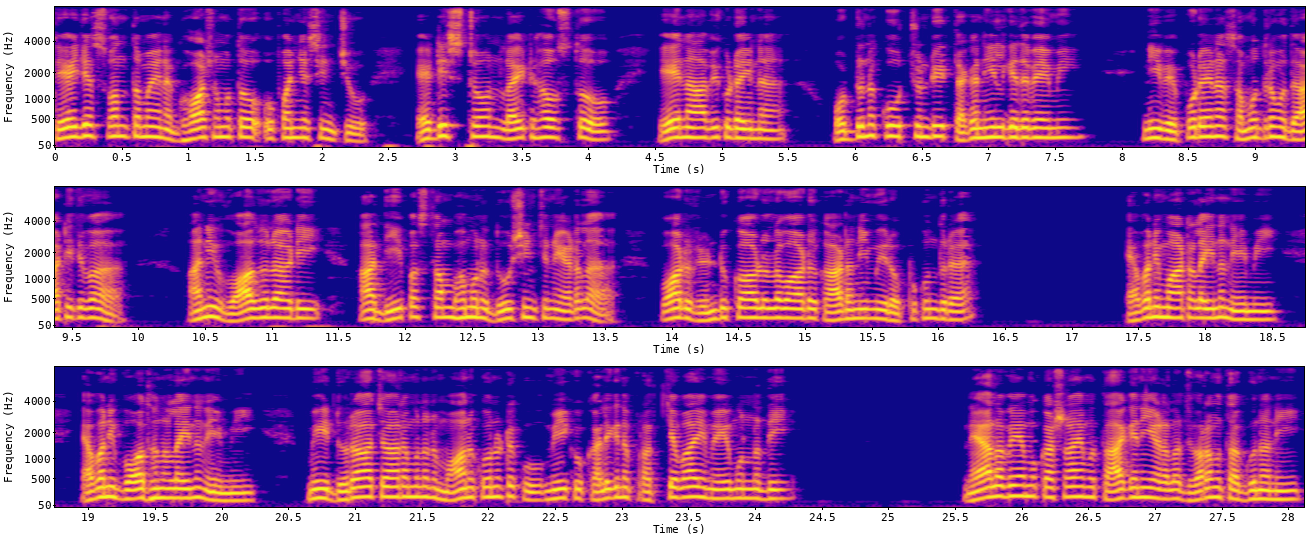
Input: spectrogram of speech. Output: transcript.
తేజస్వంతమైన ఘోషముతో ఉపన్యసించు ఎడిస్టోన్ లైట్ హౌస్తో ఏ నావికుడైనా ఒడ్డున కూర్చుండి తెగనీల్గెదవేమి నీవెప్పుడైనా సముద్రము దాటిదివా అని వాదులాడి ఆ దీపస్తంభమును దూషించిన ఎడల వాడు రెండు కాళ్ళులవాడు కాడని మీరు ఒప్పుకుందురా ఎవని మాటలైననేమి ఎవని బోధనలైననేమి మీ దురాచారములను మానుకొనుటకు మీకు కలిగిన ప్రత్యవాయమేమున్నది? నేలవేము కషాయము తాగని ఎడల జ్వరము తగ్గునని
